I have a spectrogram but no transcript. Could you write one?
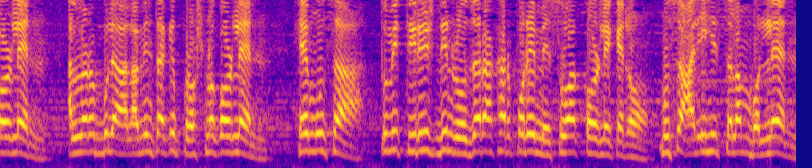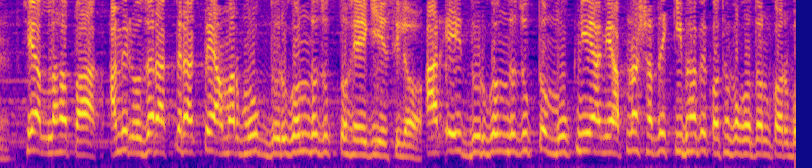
করলেন। আল্লাহ রব্বুল আলমিন তাকে প্রশ্ন করলেন, হে মুসা, তুমি তিরিশ দিন রোজা রাখার পরে মেসোয়াক করলে কেন? মুসা আলী ইসলাম বললেন, হে আল্লাহ পাক, আমি রোজা রাখতে রাখতে আমার মুখ দুর্গন্ধযুক্ত হয়ে গিয়েছিল। আর এই দুর্গন্ধযুক্ত মুখ নিয়ে আমি আপনার সাথে কীভাবে কথোপকথন করব?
